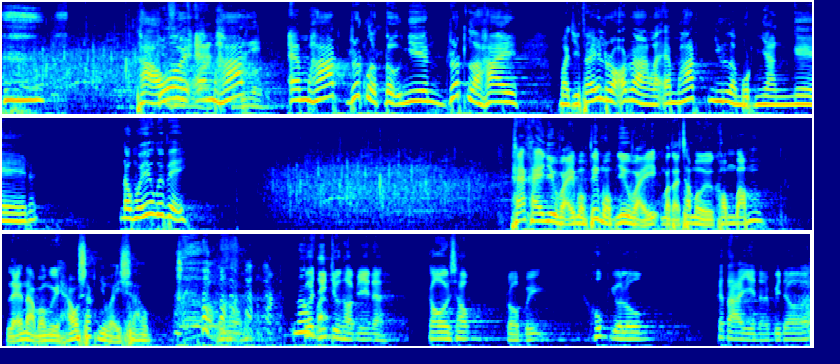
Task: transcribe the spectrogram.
Thảo ơi em hát em hát rất là tự nhiên rất là hay mà chị thấy rõ ràng là em hát như là một nhà nghề đó đồng ý không quý vị Hát hay như vậy, một tiết mục như vậy mà tại sao mọi người không bấm? Lẽ nào mọi người háo sắc như vậy sao? có những trường hợp vậy nè coi xong rồi bị hút vô luôn cái tay vậy nè bị đơ á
